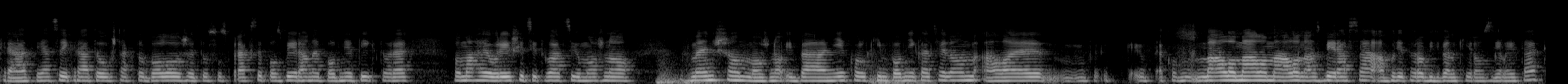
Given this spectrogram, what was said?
krát. Viacejkrát to už takto bolo, že to sú z praxe pozbierané podnety, ktoré pomáhajú riešiť situáciu možno v menšom, možno iba niekoľkým podnikateľom, ale ako málo, málo, málo nazbiera sa a bude to robiť veľký rozdiel, je tak?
